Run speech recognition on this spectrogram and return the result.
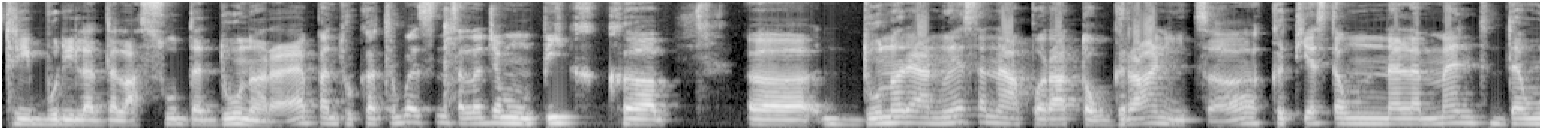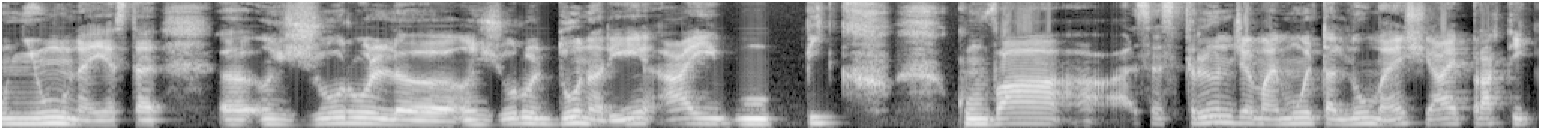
triburile de la sud de Dunăre, pentru că trebuie să înțelegem un pic că uh, Uh, Dunărea nu este neapărat o graniță, cât este un element de uniune. Este uh, în jurul, uh, în jurul Dunării ai un pic cumva se strânge mai multă lume și ai practic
